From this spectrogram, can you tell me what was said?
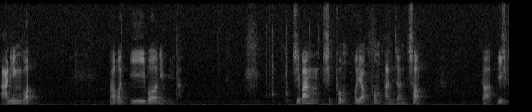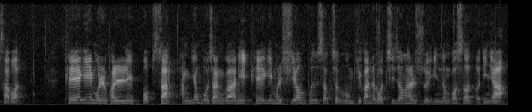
아닌 곳 답은 2번입니다. 지방식품의약품안전청 다음 24번 폐기물관리법상 환경부 장관이 폐기물 시험 분석 전문기관으로 지정할 수 있는 곳은 어디냐?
